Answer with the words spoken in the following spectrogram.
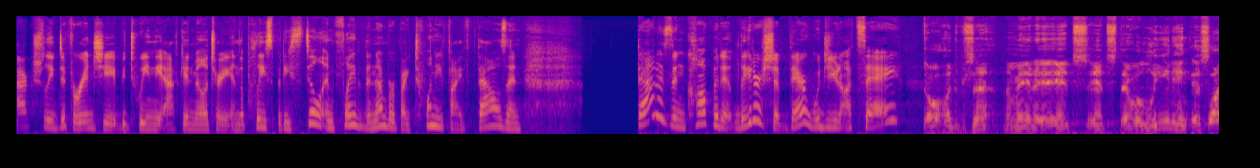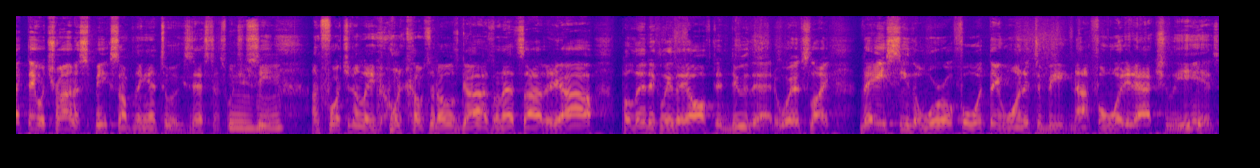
actually differentiate between the Afghan military and the police, but he still inflated the number by 25,000. That is incompetent leadership there, would you not say? Oh, 100%. I mean, it's it's they were leading, it's like they were trying to speak something into existence. What mm-hmm. you see, mm-hmm. unfortunately, when it comes to those guys on that side of the aisle, politically, they often do that, where it's like they see the world for what they want it to be, not for what it actually is.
